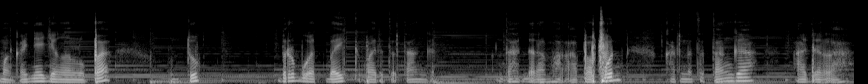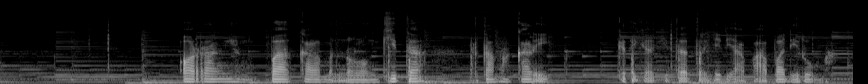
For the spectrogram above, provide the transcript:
Makanya jangan lupa untuk berbuat baik kepada tetangga. Entah dalam hal apa pun karena tetangga adalah orang yang bakal menolong kita pertama kali ketika kita terjadi apa-apa di rumah.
